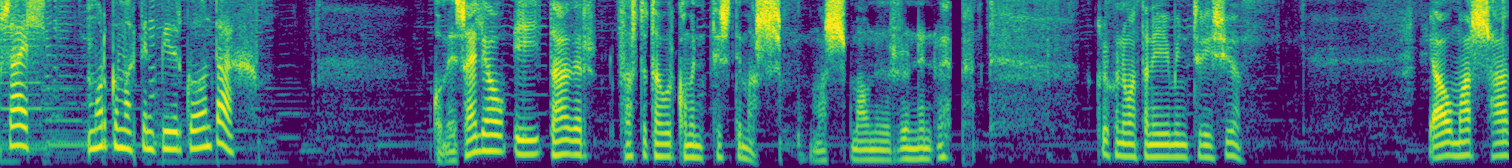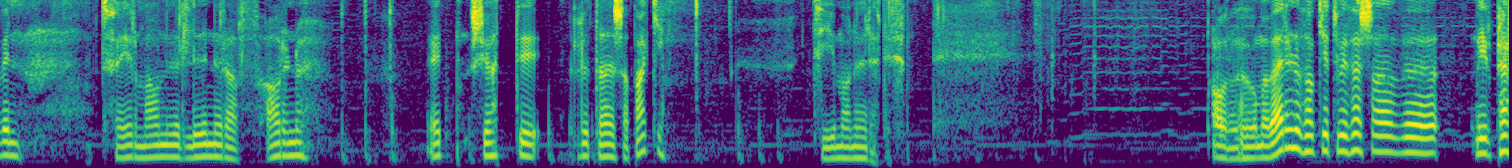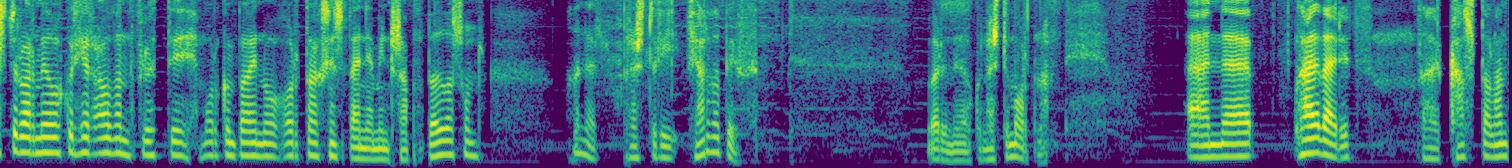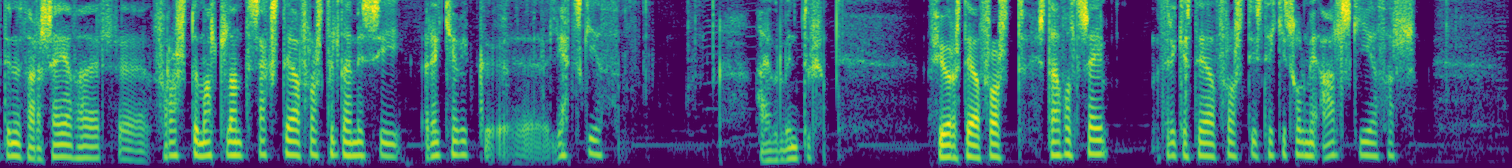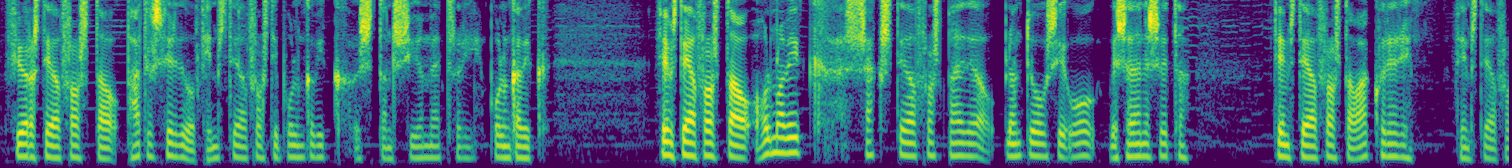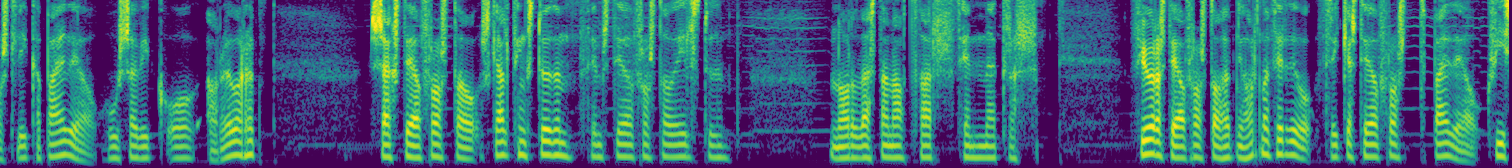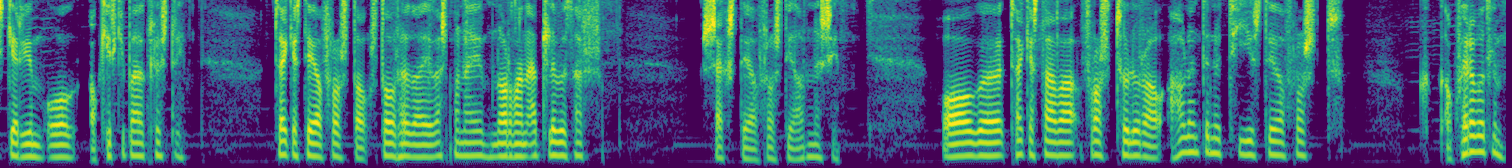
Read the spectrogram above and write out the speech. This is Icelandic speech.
og sæl, morgunvaktin býður góðan dag. Komið sæljá, í dag er fastu dagur komin fyrsti mass. Mass mánuður runnin upp. Klukkunum vantan í myndur í sjö. Já, mars hafinn, tveir mánuður liðnir af árinu. Einn sjötti hlutaði þess að baki. Tíu mánuður eftir. Áður við hugum að verinu þá getum við þess að uh, nýr prestur var með okkur hér áðan flutti morgumbæn og ordagsins Benjamin Rapp Böðvarsson. Hann er prestur í fjardabigð verður með okkur næstu morgna. En uh, það er verið það er kallt á landinu þar að segja það er uh, frost um allt land 60 frost til dæmis í Reykjavík uh, léttskíð hægur vindur. Fjórastega frost Stafóldsei þryggjastega frost í stikkisólmi allskíja þar fjórastega frost á Patrísfyrði og fimmstega frost í Bólungavík austan 7 metrar í Bólungavík fimmstega frost á Holmavík sexstega frost bæði á Blönduósi og við Söðunisvita fimmstega frost á Akureyri fimmstega frost líka bæði á Húsavík og á Rauvarhöfn sexstega frost á Skeltingstöðum fimmstega frost á Eilstöðum norðvestan átt þar 5 metrar fjórastega frost á höfni Hortnafyrði og þryggjastega frost bæði á Kvískerjum og á Kirkjubæðaklaustri tveggjastega frost á Stórhauða í Vestmanægum, norðan 11 þar sexstega frost í Árnesi. Og uh, tveggjastafa frosttölur á Hálendinu tíustega frost á Hverjavöllum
